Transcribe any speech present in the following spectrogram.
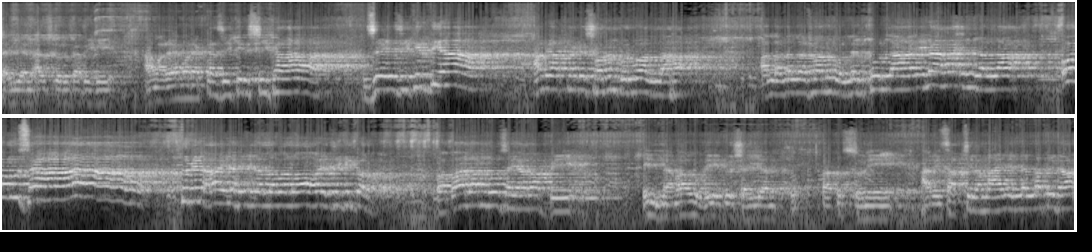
শাইয়ান আজকুরুকা বিহি আমার এমন একটা জিকির শিখা, যে জিকির দিয়া আমি আপনাকে স্মরণ করব আল্লাহ। আল্লাহ আল্লাহ স্মরণ বললেন লা ইলাহা ইল্লাল্লাহ। ও মুসা, তুমি লা ইলাহা ইল্লাল্লাহ বলো জিকির করো। ইন্নামা উরিদু শাইয়ান তাকুসুনি আমি চাচ্ছিলাম না ইল্লাল্লাহ তুই দাও।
